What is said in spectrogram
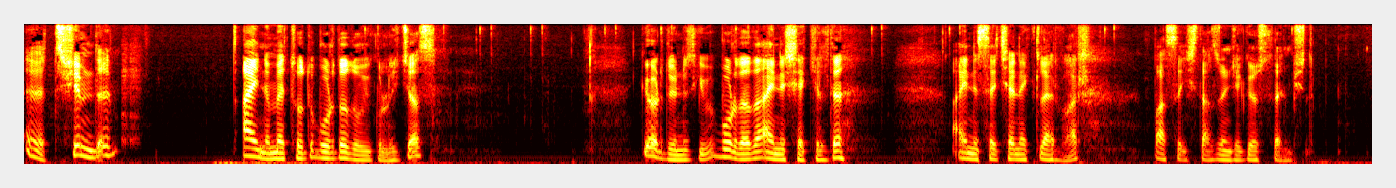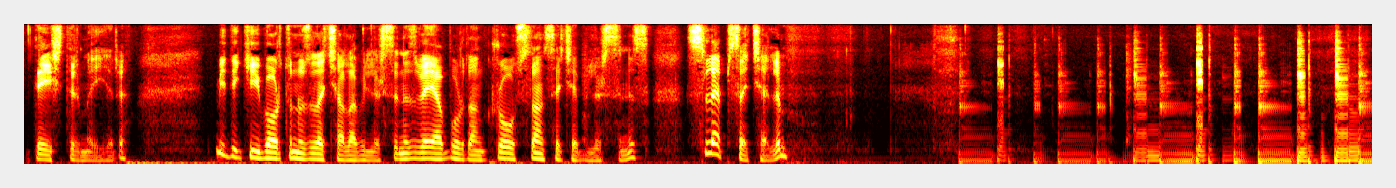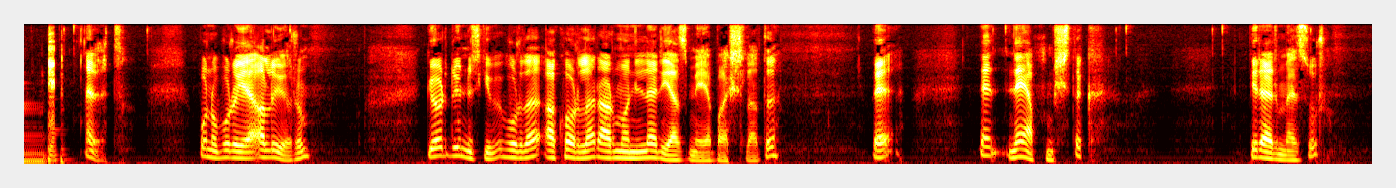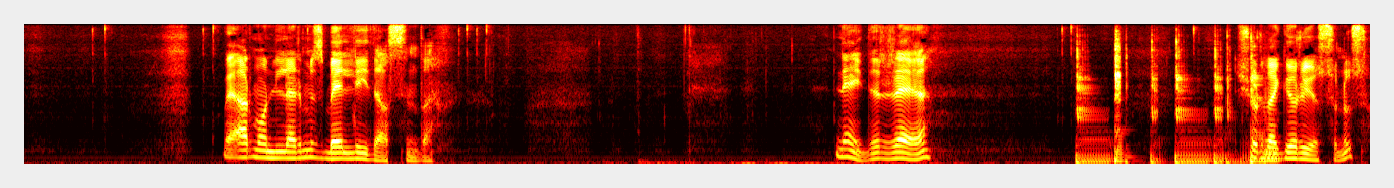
Evet, şimdi aynı metodu burada da uygulayacağız. Gördüğünüz gibi burada da aynı şekilde aynı seçenekler var. Bası işte az önce göstermiştim. Değiştirme yeri. MIDI keyboardunuzla çalabilirsiniz veya buradan Grows'tan seçebilirsiniz. Slap seçelim. Evet. Bunu buraya alıyorum. Gördüğünüz gibi burada akorlar, armoniler yazmaya başladı. Ve ne, ne yapmıştık? Birer mezur. Ve armonilerimiz belliydi aslında. Neydi? Re. Şurada görüyorsunuz.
